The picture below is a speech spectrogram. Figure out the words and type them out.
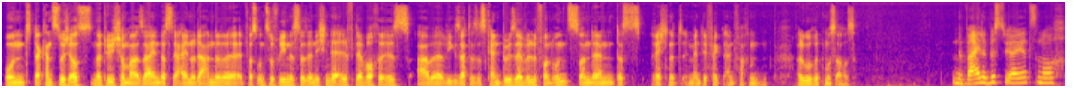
Und da kann es durchaus natürlich schon mal sein, dass der ein oder andere etwas unzufrieden ist, dass er nicht in der Elf der Woche ist. Aber wie gesagt, das ist kein böser Wille von uns, sondern das rechnet im Endeffekt einfach ein Algorithmus aus. Eine Weile bist du ja jetzt noch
